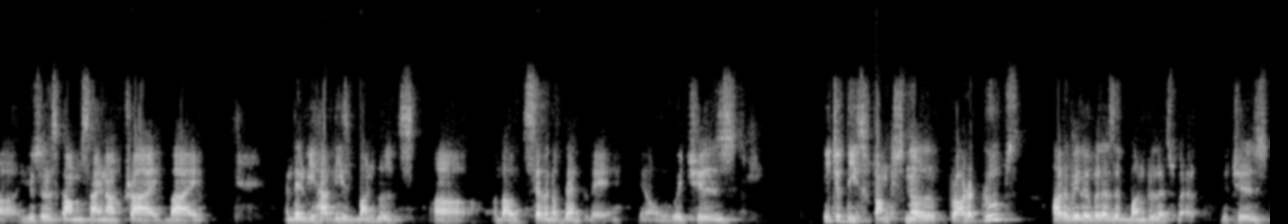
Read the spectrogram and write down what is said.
uh, users come, sign up, try, buy, and then we have these bundles, uh, about seven of them today. You know, which is each of these functional product groups are available as a bundle as well, which is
